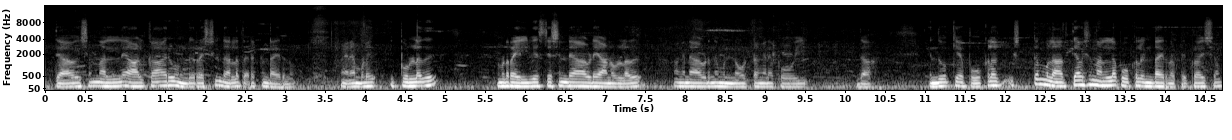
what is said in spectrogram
അത്യാവശ്യം നല്ല ആൾക്കാരും ഉണ്ട്. റഷ് നല്ല തിരക്കുണ്ടായിരുന്നു. അങ്ങനെ നമ്മൾ ഇപ്പോൾ ഉള്ളത് നമ്മുടെ റെയിൽവേ സ്റ്റേഷന്റെ അവിടെയാണുള്ളത്. അങ്ങനെ അവിടുന്ന് മുന്നോട്ട് അങ്ങനെ പോയി. ഇതാ. എന്തൊക്കെയാണ് പൂക്കൾ ഇഷ്ടം പോലെ അത്യാവശ്യം നല്ല പൂക്കൾ ഉണ്ടായിരുന്നു കേട്ടോ ഇപ്രാവശ്യം.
